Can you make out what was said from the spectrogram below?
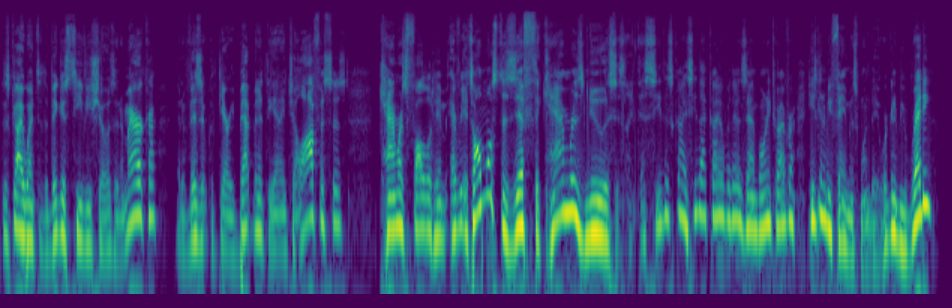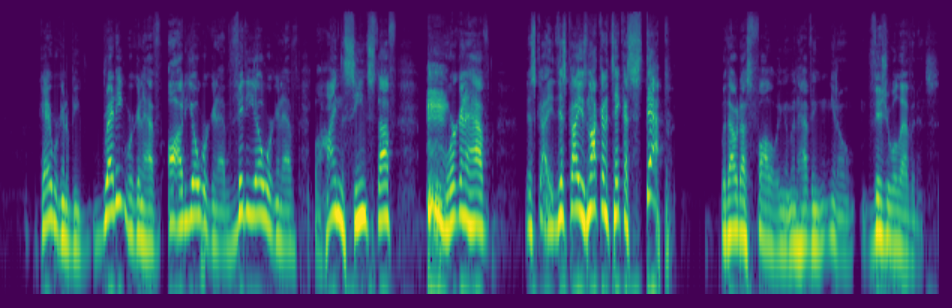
This guy went to the biggest TV shows in America, had a visit with Gary Bettman at the NHL offices. Cameras followed him every. It's almost as if the cameras knew. Is like this. See this guy. See that guy over there, Zamboni driver. He's going to be famous one day. We're going to be ready. Okay, we're going to be ready. We're going to have audio. We're going to have video. We're going to have behind the scenes stuff. we're going to have this guy. This guy is not going to take a step without us following him and having you know visual evidence.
